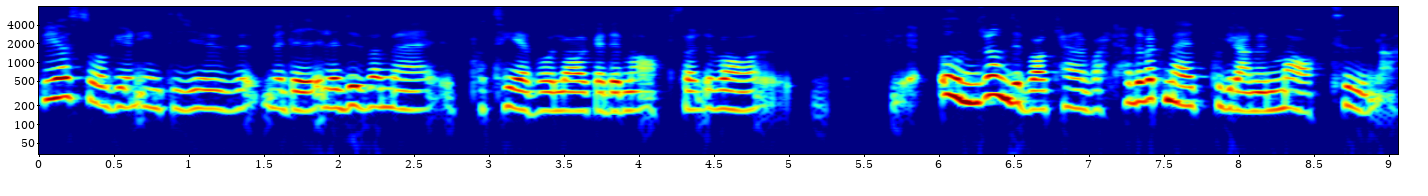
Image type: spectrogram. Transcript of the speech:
För jag såg ju en intervju med dig, eller du var med på TV och lagade mat för det var fler. Undrar om det var, kan ha varit, hade varit med i ett program med Mat-Tina?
